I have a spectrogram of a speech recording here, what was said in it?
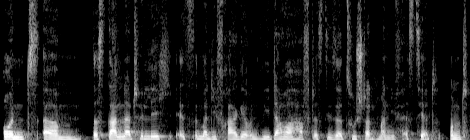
Und ähm, das dann natürlich ist immer die Frage, und wie dauerhaft ist dieser Zustand manifestiert. Und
